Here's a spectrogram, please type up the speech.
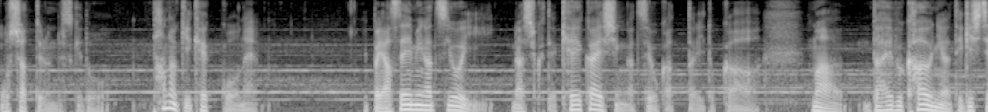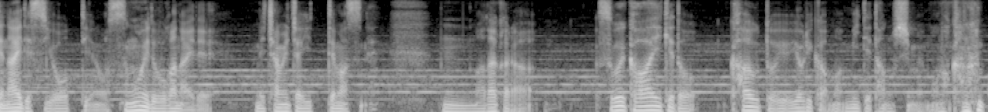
おっしゃってるんですけど、タヌキ結構ね、やっぱ野生味が強いらしくて警戒心が強かったりとかまあだいぶ飼うには適してないですよっていうのはすごい動画内でめちゃめちゃ言ってますね。うんまあだからすごい可愛いけど飼うというよりかはまあ見て楽しむものかなっていう。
